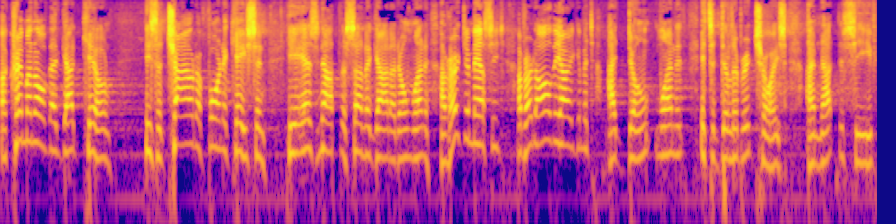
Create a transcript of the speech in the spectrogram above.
a criminal that got killed. He's a child of fornication. He is not the Son of God. I don't want it. I've heard your message. I've heard all the arguments. I don't want it. It's a deliberate choice. I'm not deceived.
